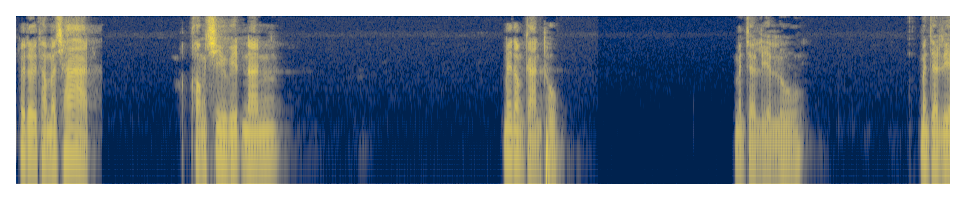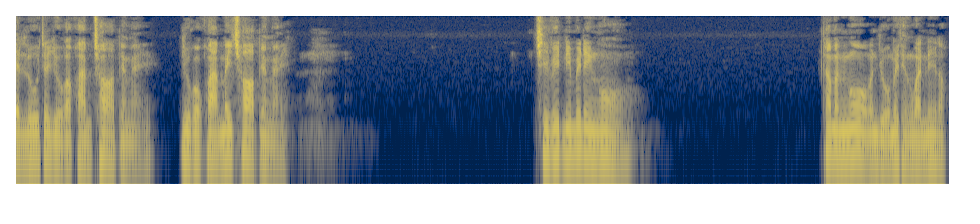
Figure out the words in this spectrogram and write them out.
และโดยธรรมชาติของชีวิตนั้น ไม่ต้องการทุกข์ มันจะเรียนรู้ มันจะเรียนรู้จะอยู่กับความชอบยังไง อยู่กับความไม่ชอบยังไง ชีวิตนี้ไม่ได้โง่ ถ้ามันโง่มันอยู่ไม่ถึงวันนี้หรอก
